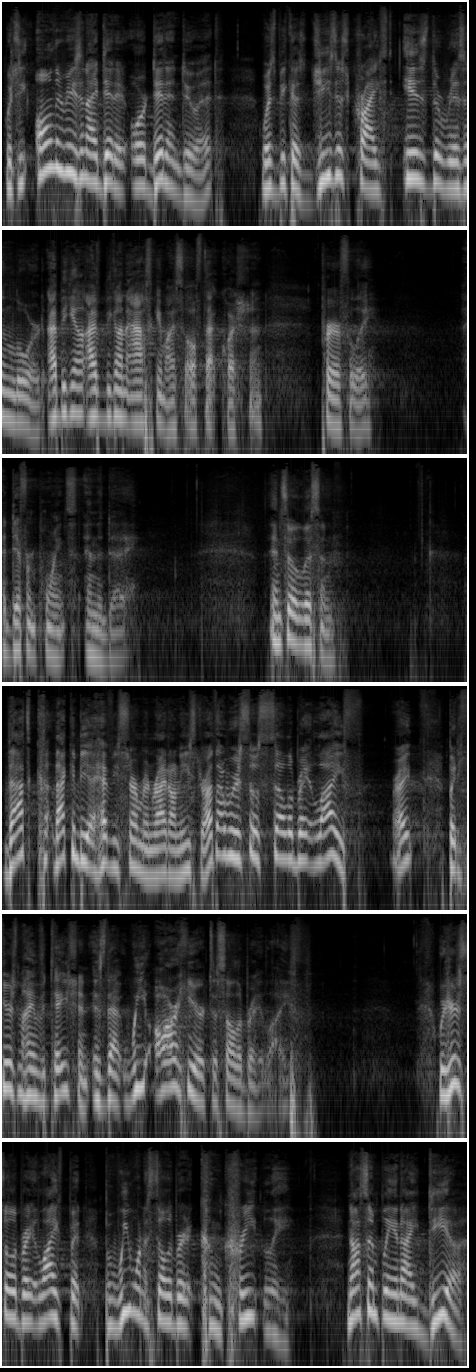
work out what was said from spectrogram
which the only reason I did it or didn't do it was because Jesus Christ is the risen Lord? I began, I've begun asking myself that question prayerfully at different points in the day. And so, listen, that's, that can be a heavy sermon right on Easter. I thought we were supposed to celebrate life, right? But here's my invitation is that we are here to celebrate life. We're here to celebrate life, but, but we want to celebrate it concretely, not simply an idea,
